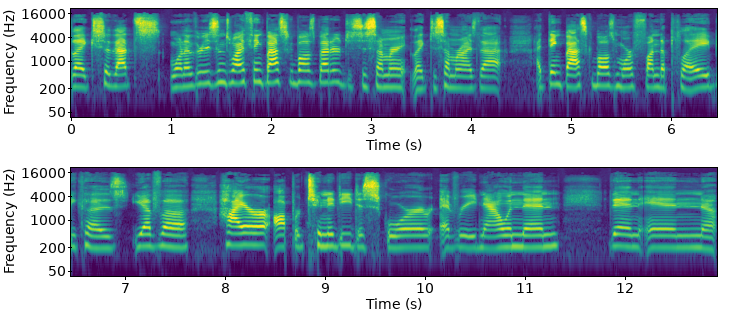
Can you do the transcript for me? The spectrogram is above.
like so that's one of the reasons why I think basketball is better. Just to summarize, like to summarize that, I think basketball is more fun to play because you have a higher opportunity to score every now and then than in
